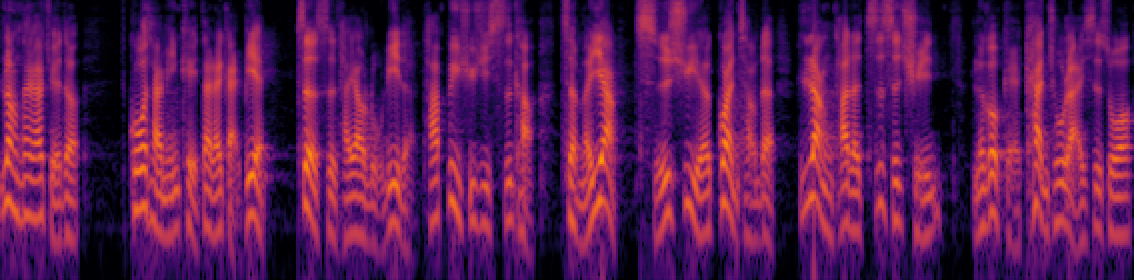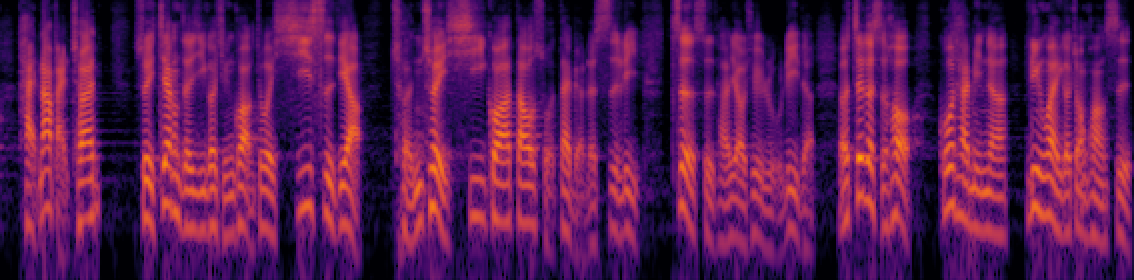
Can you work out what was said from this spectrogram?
让大家觉得郭台铭可以带来改变，这是他要努力的。他必须去思考怎么样持续而贯彻的，让他的支持群能够给看出来是说海纳百川，所以这样的一个情况就会稀释掉。纯粹西瓜刀所代表的势力，这是他要去努力的。而这个时候，郭台铭呢，另外一个状况是，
